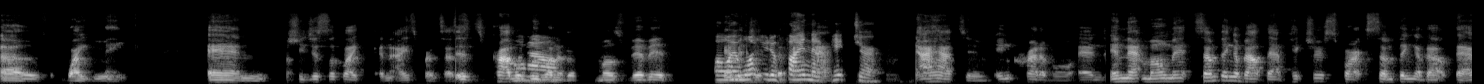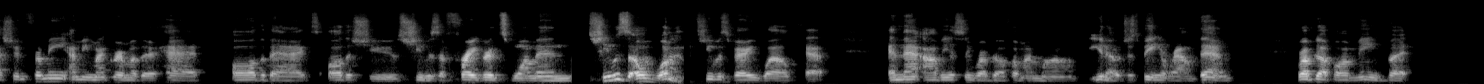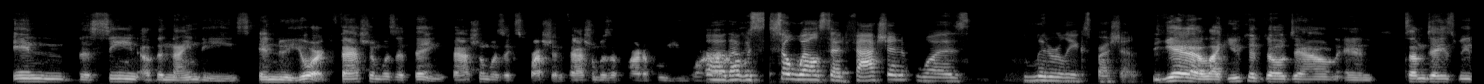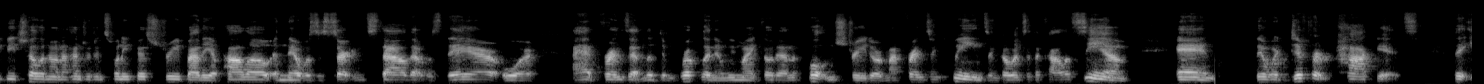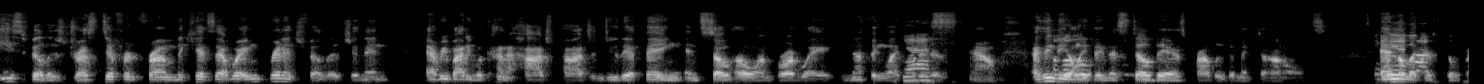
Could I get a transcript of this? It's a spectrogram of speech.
of white mink. And she just looked like an ice princess. It's probably wow. one of the most vivid. Oh, I want you to find that picture. I have to. Incredible. And in that moment, something about that picture sparked something about fashion for me. I mean, my grandmother had all the bags, all the shoes. She was a fragrance woman. She was a woman. She was very well kept. And that obviously rubbed off on my mom, you know, just being around them rubbed up on me. But in the scene of the 90s in New York, fashion was a thing. Fashion was expression. Fashion was a part of who you were. Oh, that was so well said. Fashion was literally expression. Yeah, like you could go down and some days we'd be chilling on 125th Street by the Apollo and there was a certain style that was there or I had friends that lived in Brooklyn and we might go down to Fulton Street or my friends in Queens and go into the Coliseum. And there were different pockets. The East Village dressed different from the kids that were in Greenwich Village. And then everybody would kind of hodgepodge and do their thing in Soho on Broadway. Nothing like yes. what it is now. I think the oh. only thing that's still there is probably the McDonald's and yeah. the liquor store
